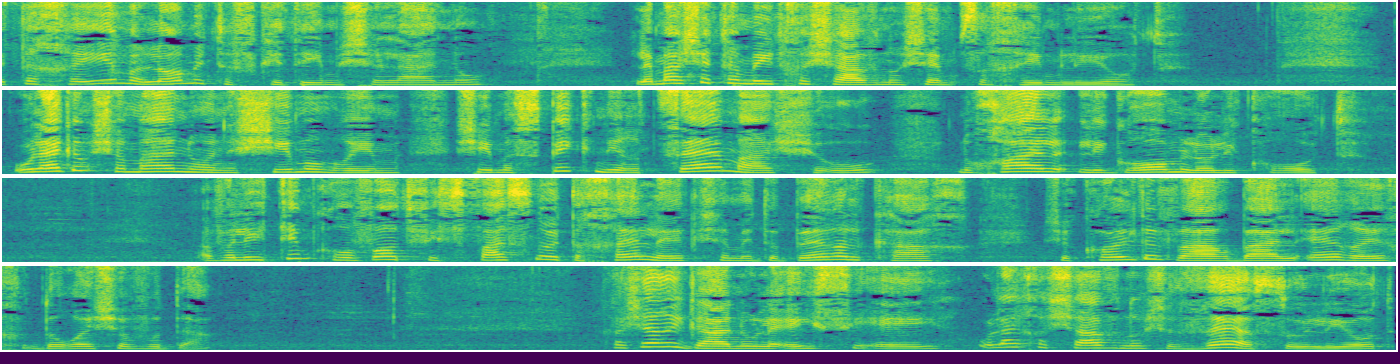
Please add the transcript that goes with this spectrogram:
את החיים הלא מתפקדים שלנו למה שתמיד חשבנו שהם צריכים להיות. אולי גם שמענו אנשים אומרים שאם מספיק נרצה משהו, נוכל לגרום לו לקרות. אבל לעיתים קרובות פספסנו את החלק שמדבר על כך שכל דבר בעל ערך דורש עבודה. כאשר הגענו ל-ACA, אולי חשבנו שזה עשוי להיות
